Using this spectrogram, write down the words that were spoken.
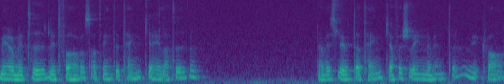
Mer och mer tydligt för oss att vi inte tänker hela tiden. När vi slutar tänka försvinner vi inte, vi är kvar.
